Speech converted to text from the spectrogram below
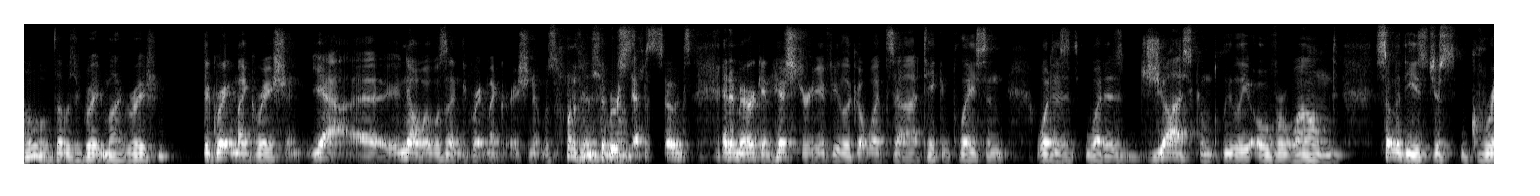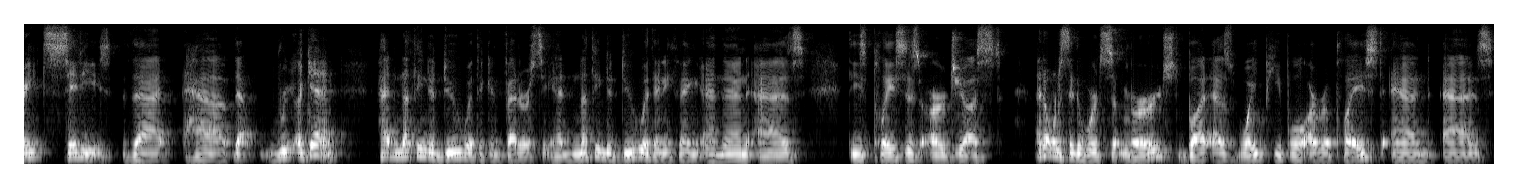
Oh, that was a great migration. The Great Migration. Yeah. Uh, no, it wasn't the Great Migration. It was one of the yes, worst episodes in American history. If you look at what's uh, taken place and what is what has just completely overwhelmed some of these just great cities that have that re- again had nothing to do with the Confederacy, had nothing to do with anything, and then as these places are just I don't want to say the word submerged, but as white people are replaced and as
